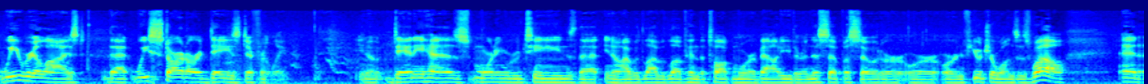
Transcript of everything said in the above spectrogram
we realized that we start our days differently. You know, Danny has morning routines that you know I would I would love him to talk more about either in this episode or or, or in future ones as well. And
